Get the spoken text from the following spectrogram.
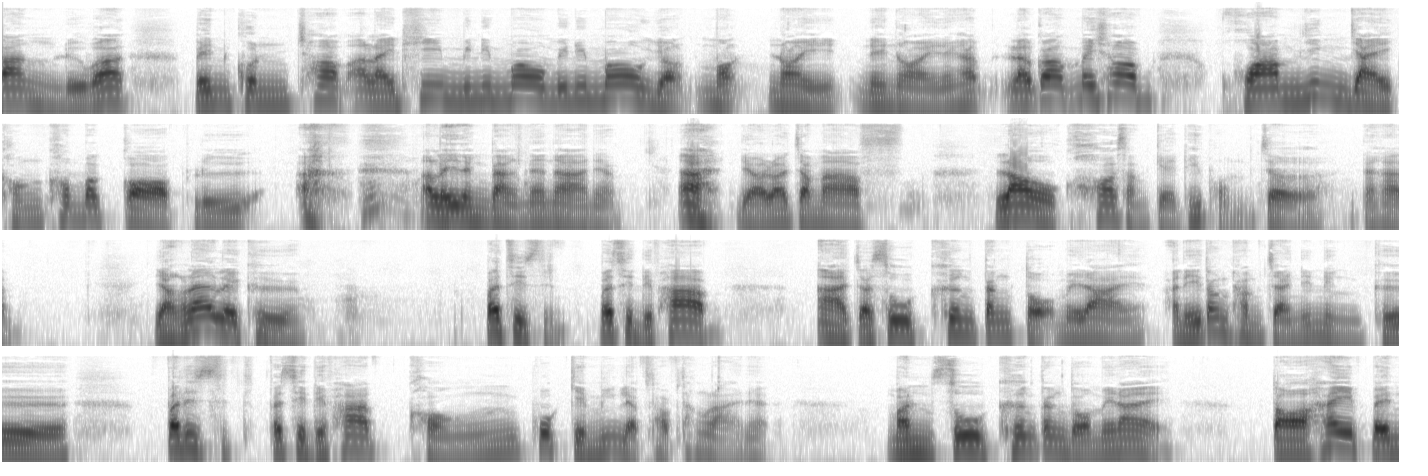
บ้าง หรือว่าเป็นคนชอบอะไรที่มินิมอลมินิมอลนิดหน่อยหน่อยนะครับ แล้วก็ไม่ชอบความยิ่งใหญ่ของคอมประกอบหรืออะไรต่างๆ นานาเนี่ยอะเดี๋ยวเราจะมา เล่าข้อสังเกตที่ผมเจอนะครับ อย่างแรกเลยคือประสิทธิประสิทธิภาพอาจจะสู้เครื่องตั้งโต๊ะไม่ได้ อันนี้ต้องทำใจนิดหนึ่งคือประสิทธิภาพของพวก gaming laptop ทั้งหลายเนี่ย มันสู้เครื่องตั้งโต๊ะไม่ได้ ต่อให้เป็น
